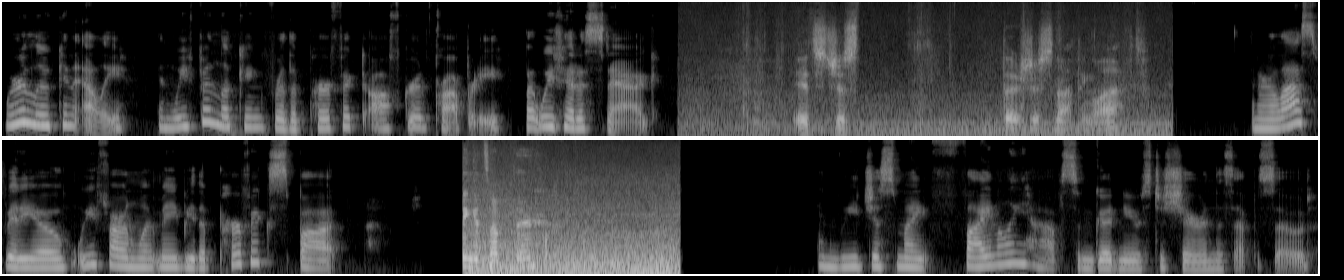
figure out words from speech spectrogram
We're Luke and Ellie, and we've been looking for the perfect off grid property, but we've hit a snag. It's just, there's just nothing left. In our last video, we found what may be the perfect spot, I think it's up there. and we just might finally have some good news to share in this episode.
